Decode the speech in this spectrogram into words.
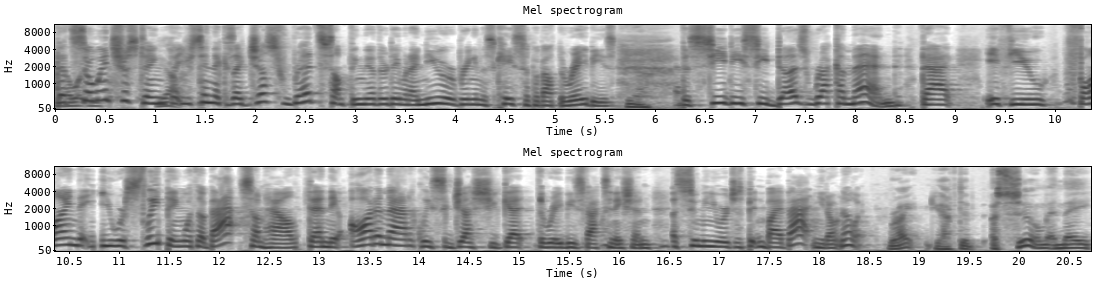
That's what so you- interesting Yeah. that you're saying that because I just read something the other day when I knew you were bringing this case up about the rabies. Yeah. The CDC does recommend that if you find that you were sleeping with a bat somehow, then they automatically suggest you get the rabies vaccination, assuming you were just bitten by a bat and you don't know it. Right. You have to assume, and they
